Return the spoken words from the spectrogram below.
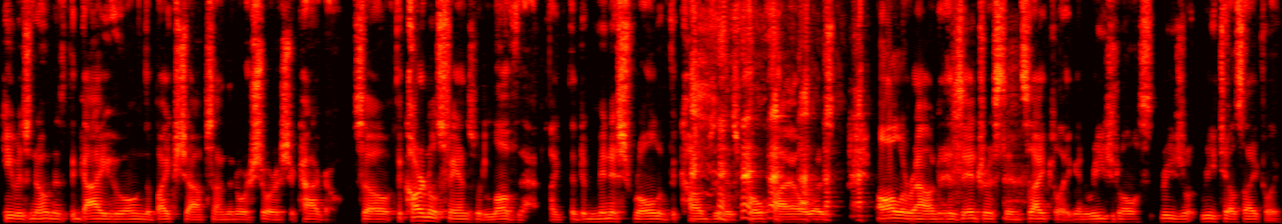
he was known as the guy who owned the bike shops on the North Shore of Chicago. So the Cardinals fans would love that. Like the diminished role of the Cubs in his profile was all around his interest in cycling and regional, regional retail cycling.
